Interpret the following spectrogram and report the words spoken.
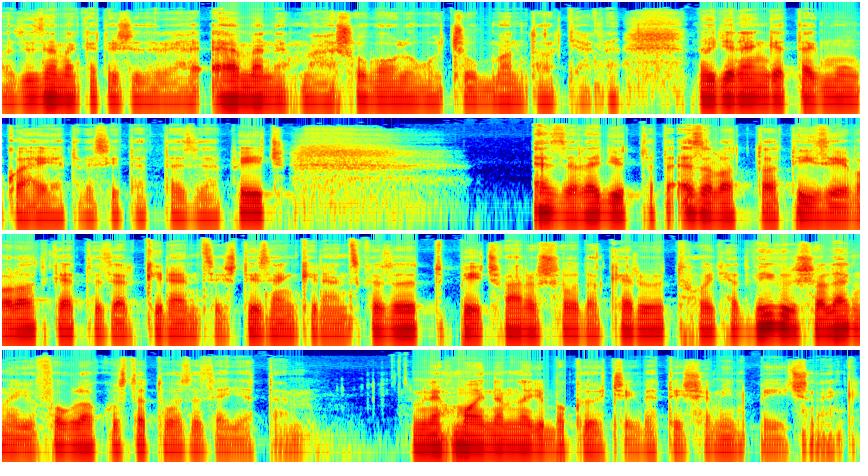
az üzemeket, és ezért elmennek máshova, ahol olcsóbban tartják De ugye rengeteg munkahelyet veszített ezzel Pécs. Ezzel együtt, tehát ez alatt a tíz év alatt, 2009 és 19 között Pécs városa oda került, hogy hát végül is a legnagyobb foglalkoztató az az egyetem, aminek majdnem nagyobb a költségvetése, mint Pécsnek.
